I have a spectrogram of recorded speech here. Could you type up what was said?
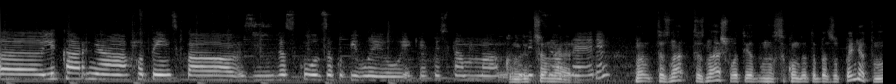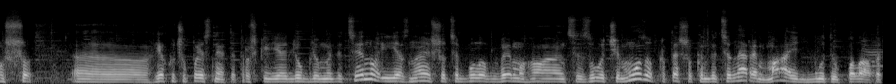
е, лікарня Хотинська в зв'язку з закупівлею якихось там е, Кондиціонерів. кондиціонерів. Ну, ти, зна, ти знаєш, от я на секунду тебе зупиню, тому що е, я хочу пояснити, трошки я люблю медицину, і я знаю, що це була вимога НСЗУ чи МОЗу про те, що кондиціонери мають бути в палатах.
